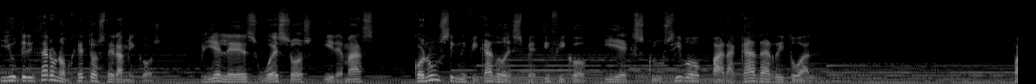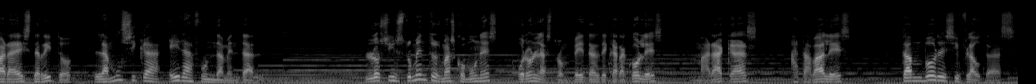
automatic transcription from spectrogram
Y utilizaron objetos cerámicos, pieles, huesos y demás con un significado específico y exclusivo para cada ritual. Para este rito, la música era fundamental. Los instrumentos más comunes fueron las trompetas de caracoles, maracas, atabales, tambores y flautas,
